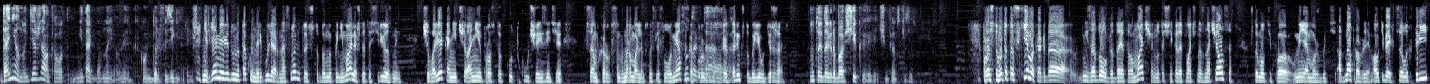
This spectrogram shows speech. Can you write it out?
да не, он удержал кого-то не так давно, я уверен, какого-нибудь Дольфа Зиглера или что Нет, я имею в виду на такой, на регулярной основе, то есть, чтобы мы понимали, что это серьезный человек, они, они просто ку- куча, извините, в самом хоро- в, нормальном смысле слова мяса, Ну, которую тогда- выпускают на ринг, чтобы ее удержать. Ну тогда гробовщик и чемпионский титул. Просто вот эта схема, когда незадолго до этого матча, ну точнее, когда этот матч назначался, что, мол, типа, у меня может быть одна проблема, а у тебя их целых три,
